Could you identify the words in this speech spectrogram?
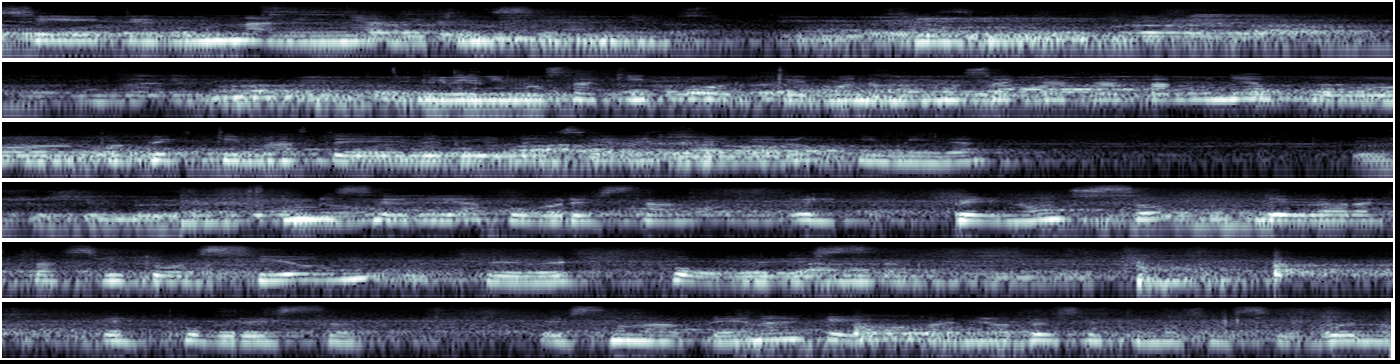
Sí, tengo una niña de 15 años. Y venimos aquí porque, bueno, vamos aquí a Cataluña por, por víctimas de, de, violencia de género y mira. Miseria, pobreza. Es penoso llegar a esta situación, pero es pobreza. Es pobreza. Es una pena que españoles estemos así. Bueno,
